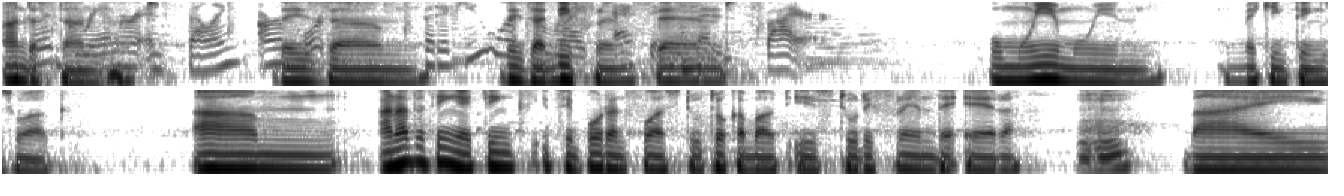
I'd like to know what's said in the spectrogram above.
understand grammar that there's um, there's a difference and umuhimu in, in making things work. Um, another thing I think it's important for us to talk about is to reframe the era Mm-hmm. by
